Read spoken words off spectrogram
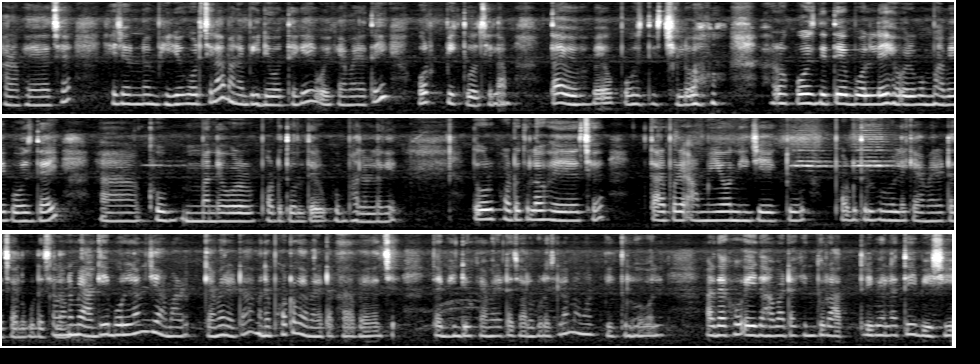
খারাপ হয়ে গেছে। সেই জন্য ভিডিও করছিলাম মানে ভিডিও থেকেই ওই ক্যামেরাতেই ওর পিক তুলছিলাম। তাই ওইভাবে ও পোজ দিচ্ছিল। আর ও পোজ দিতে বললে ওরকমভাবেই পোজ দেয়। খুব মানে ওর ফটো তুলতে খুব ভালো লাগে। তো ওর ফটো তোলা হয়ে গেছে। তারপরে আমিও নিজে একটু ফটো তুলবো বলে ক্যামেরাটা চালু করেছিলাম। আমি আগেই বললাম যে আমার ক্যামেরাটা মানে ফটো ক্যামেরাটা খারাপ হয়ে গেছে, তাই ভিডিও ক্যামেরাটা চালু করেছিলাম, আমার পিক তুলবো বলে। আর দেখো, এই ধাবাটা কিন্তু রাত্রিবেলাতেই বেশি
